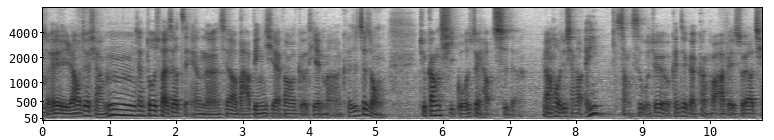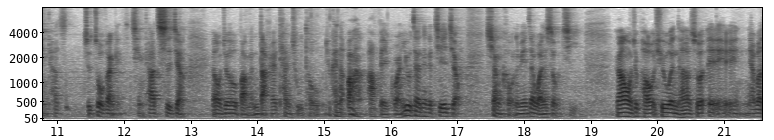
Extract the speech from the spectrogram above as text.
所以，然后我就想，嗯，这样多出来是要怎样呢？是要把它冰起来放到隔天嘛？可是这种就刚起锅是最好吃的。然后我就想到，哎、上次我就有跟这个干花阿北说要请他就做饭给请他吃这样，然后我就把门打开探出头，就看到啊，阿北果然又在那个街角巷口那边在玩手机。然后我就跑过去问他说，哎哎哎，你要不要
